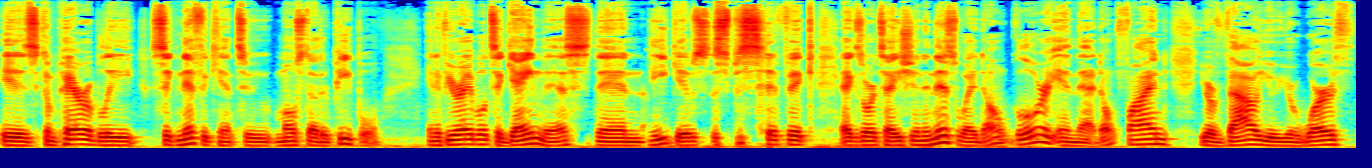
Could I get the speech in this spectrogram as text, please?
is comparably significant to most other people. And if you're able to gain this, then he gives a specific exhortation in this way. Don't glory in that. Don't find your value, your worth,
